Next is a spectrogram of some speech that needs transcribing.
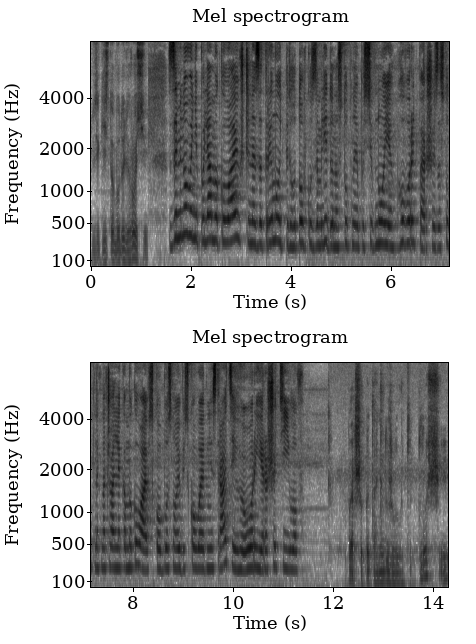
якісь то будуть гроші. Заміновані поля Миколаївщини затримують підготовку землі до наступної посівної, говорить перший заступник начальника Миколаївської обласної військової адміністрації Георгій Решетілов. Перше питання дуже великі площі.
